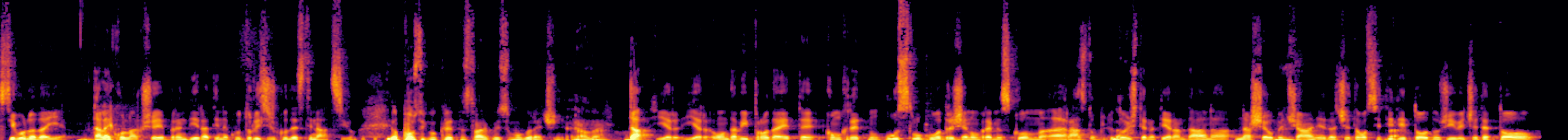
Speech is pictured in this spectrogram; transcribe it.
Sigurno da je. Daleko lakše je brendirati neku turističku destinaciju. Ili postoji konkretne stvari koje se mogu reći, jel da? Da, jer, jer onda vi prodajete konkretnu uslugu u određenom vremenskom razdoblju. Dođete na tjedan dana, naše obećanje je da ćete osjetiti to, doživjet ćete to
